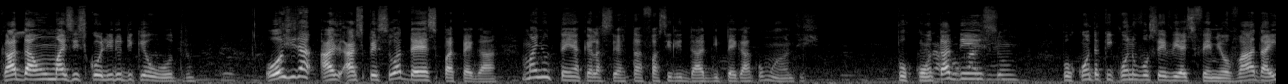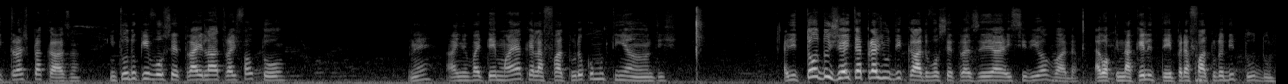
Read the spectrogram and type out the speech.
Cada um mais escolhido do que o outro. Hoje as pessoas descem para pegar, mas não tem aquela certa facilidade de pegar como antes. Por conta disso. Por conta que quando você vê as fêmeas ovadas, aí traz para casa. Em tudo que você traz lá atrás faltou. Né? Aí não vai ter mais aquela fatura como tinha antes. Aí de todo jeito é prejudicado você trazer a siri ovada. Agora que naquele tempo era fatura de tudo.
